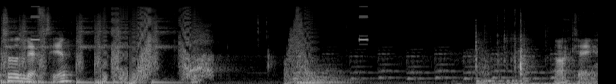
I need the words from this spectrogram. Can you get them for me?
To the left here. Okay.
